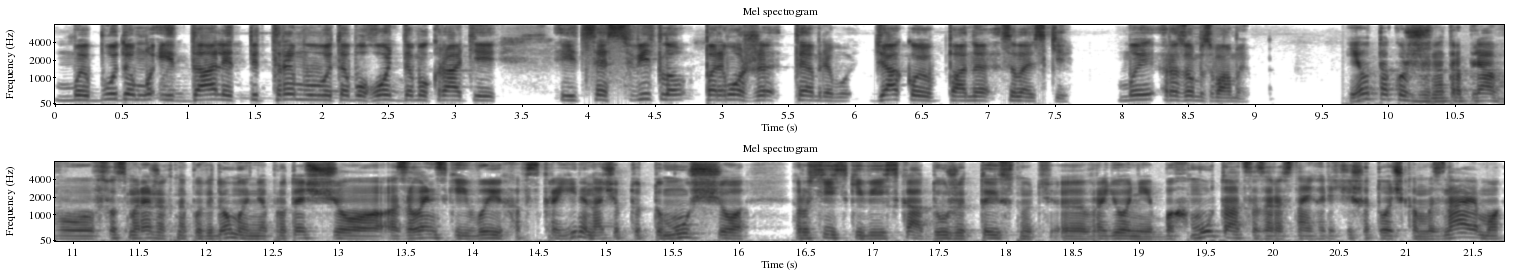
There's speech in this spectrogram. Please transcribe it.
ми будемо і далі підтримувати вогонь демократії, і це світло переможе темряву. Дякую, пане Зеленський. Ми разом з вами. Я от також натрапляв в соцмережах на повідомлення про те, що Зеленський виїхав з країни, начебто тому, що російські війська дуже тиснуть е, в районі Бахмута. Це зараз найгарячіша точка. Ми знаємо.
